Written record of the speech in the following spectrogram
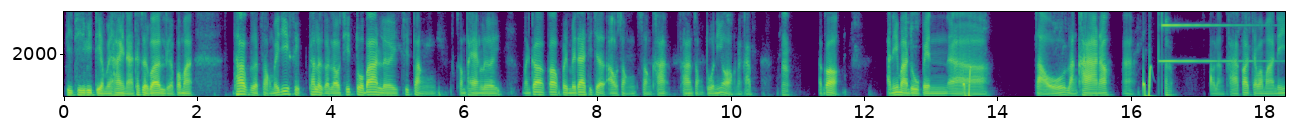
พี่ที่พี่เตรียมไว้ให้นะ ถ้าเกิดว่าเหลือประมาณ ถ้าเกิดสองเมตรยี่สิบถ้าเกิดเราชิดตัวบ้านเลย ชิดฝั่งกำแพงเลย มันก็ก็เป็นไปได้ที่จะเอาสองสองคานคานสองตัวนี้ออกนะครับครับ แล้วก็อันนี้มาดูเป็นอ่าเสาหลังคาเนาะอ่าครับเสาหลังคาก็จะประมาณนี้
